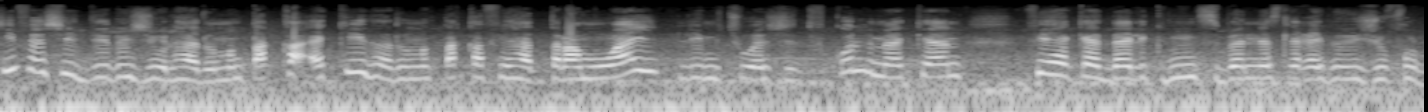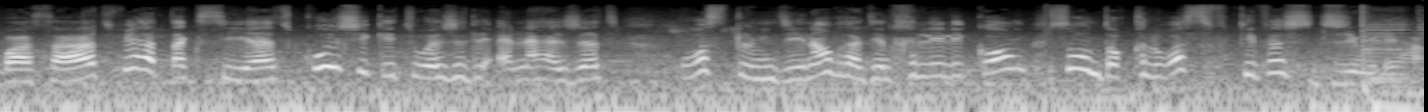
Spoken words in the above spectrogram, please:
كيفاش يديروا يجيو لهذه المنطقة أكيد هذه المنطقة فيها الترامواي اللي متواجد في كل مكان. فيها كذلك بالنسبة للناس اللي غيبغيو يجيو في الباصات فيها الطاكسيات كلشي كيتواجد لأنها جات وسط المدينة. وغادي نخلي لكم صندوق الوصف كيفاش تجيو ليها.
